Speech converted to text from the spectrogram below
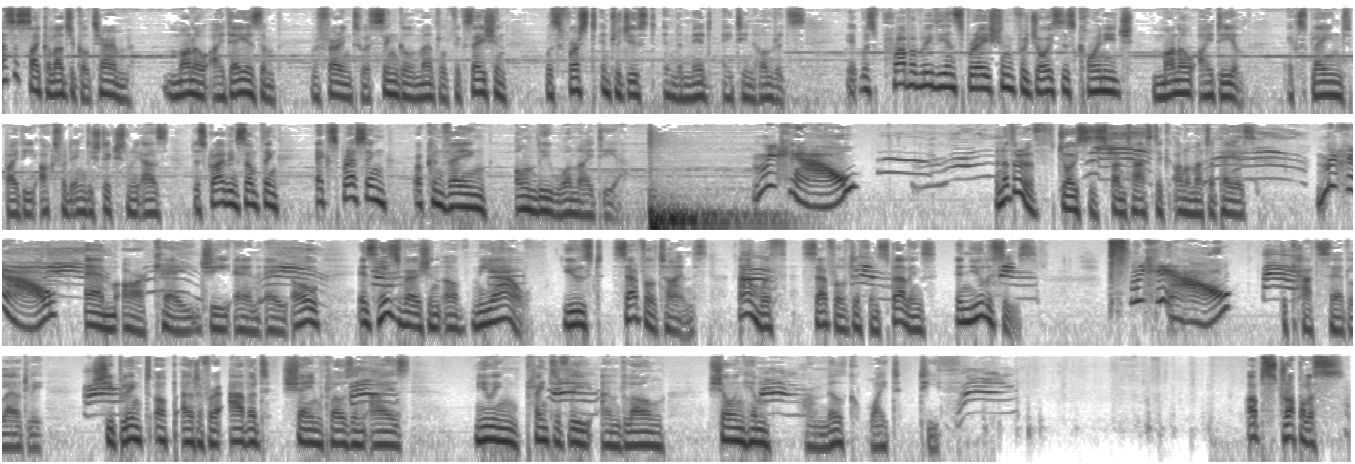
As a psychological term, monoideism referring to a single mental fixation, was first introduced in the mid 1800s. It was probably the inspiration for Joyce's coinage monoideal, explained by the Oxford English Dictionary as describing something expressing or conveying only one idea. Meow. Another of Joyce's fantastic onomatopoeias, Meow, M R K G N A O, is his version of meow used several times and with several different spellings in Ulysses. Meow, the cat said loudly. She blinked up out of her avid, shame closing eyes, mewing plaintively and long, showing him her milk white teeth. Obstropolis.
